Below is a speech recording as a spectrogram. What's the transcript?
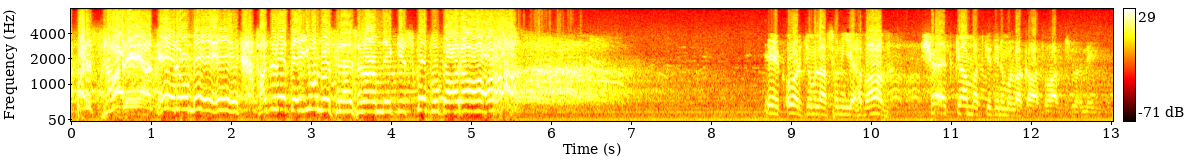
पर सारे अंधेरों में हज़रत यूनुस सलाम ने किसको पुकारा? एक और जुमला सुनिए हबाब शायद क्यामत के दिन मुलाकात हो आपकी और मेरी।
